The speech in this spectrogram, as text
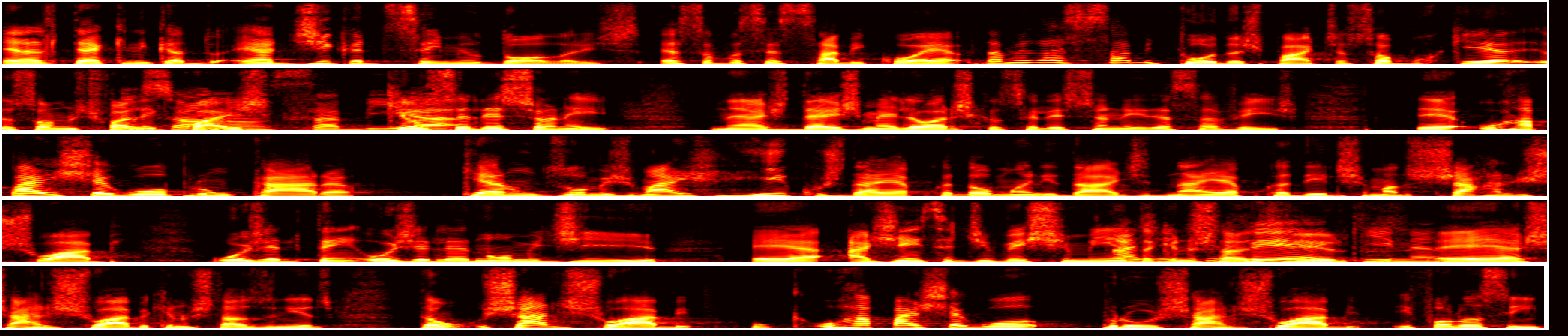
É a técnica, é a dica de 100 mil dólares. Essa você sabe qual é. Na verdade, você sabe todas, Paty. É só porque eu só não te falei quais que eu selecionei. Né? As 10 melhores que eu selecionei dessa vez. É, o rapaz chegou para um cara que era um dos homens mais ricos da época da humanidade, na época dele, chamado Charles Schwab. Hoje ele, tem, hoje ele é nome de é, agência de investimento aqui nos Estados Unidos. aqui, né? É, Charles Schwab aqui nos Estados Unidos. Então, o Charles Schwab, o, o rapaz chegou pro Charles Schwab e falou assim:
